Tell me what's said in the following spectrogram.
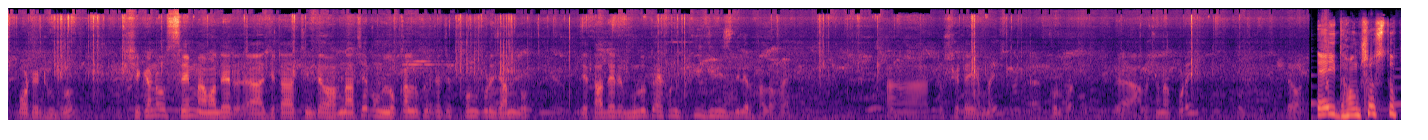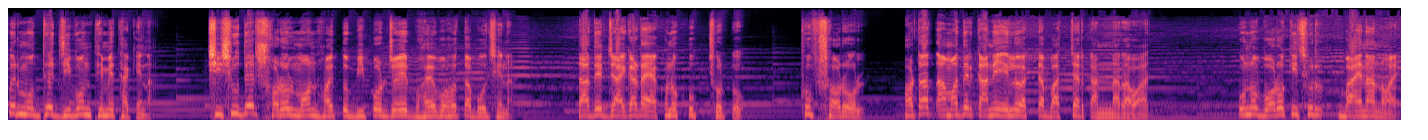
স্পটে ঢুকবো। সেখানেও সেম আমাদের যেটা চিন্তা ভাবনা আছে এবং লোকাল লোকের কাছে ফোন করে জানব যে তাদের মূলত এখন কী জিনিস দিলে ভালো হয়। তো সেটাই আমরাই করব আর কি। আলোচনা করেই করব। এই ধ্বংসস্তূপের মধ্যে জীবন থেমে থাকে না। শিশুদের সরল মন হয়তো বিপর্যয়ের ভয়াবহতা বোঝে না। তাদের জায়গাটা এখনও খুব ছোট, খুব সরল। হঠাৎ আমাদের কানে এলো একটা বাচ্চার কান্নার আওয়াজ। কোনো বড় কিছুর বায়না নয়,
